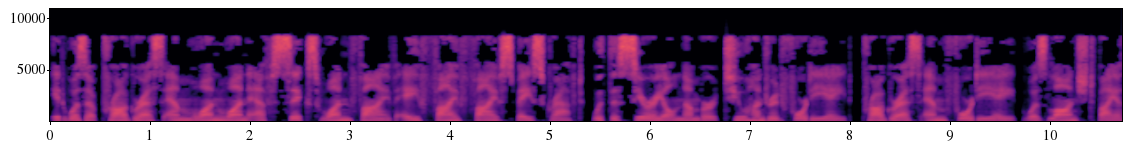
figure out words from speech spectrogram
It was a Progress M11F615A55 spacecraft, with the serial number 248. Progress M48 was launched by a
